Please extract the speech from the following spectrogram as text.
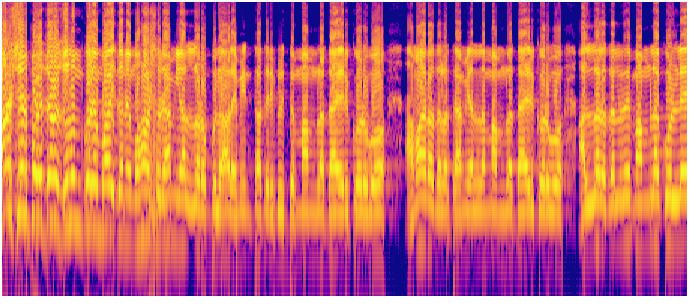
মানুষের পরে যারা জুলুম করে, ময়দানে, মহাশরে, আমি আল্লাহ রব্বুল আলামিন তাদের বিরুদ্ধে মামলা দায়ের করব। আমার আদালতে আমি আল্লাহ মামলা দায়ের করব। আল্লাহর আদালতে মামলা করলে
